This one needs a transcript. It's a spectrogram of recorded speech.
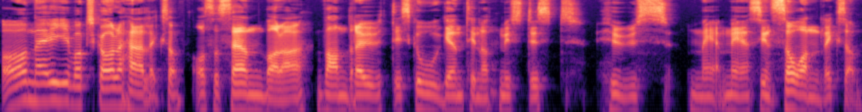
åh nej, vart ska det här liksom? Och så sen bara vandra ut i skogen till något mystiskt hus med, med sin son liksom.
